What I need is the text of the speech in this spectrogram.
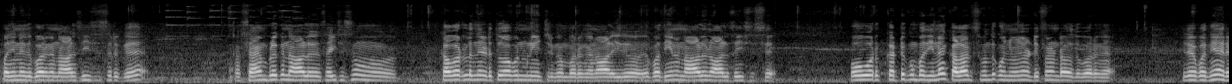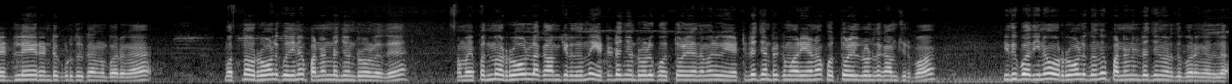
பார்த்தீங்கன்னா இது பாருங்கள் நாலு சைஸஸ் இருக்குது சாம்பிளுக்கு நாலு சைஸஸும் கவர்லேருந்து எடுத்து ஓப்பன் பண்ணி வச்சுருக்கேன் பாருங்கள் நாலு இது பார்த்தீங்கன்னா நாலு நாலு சைஸஸ்ஸு ஒவ்வொரு கட்டுக்கும் பார்த்தீங்கன்னா கலர்ஸ் வந்து கொஞ்சம் கொஞ்சம் டிஃப்ரெண்ட் ஆகுது பாருங்கள் இதில் பார்த்தீங்கன்னா ரெட்லேயே ரெண்டு கொடுத்துருக்காங்க பாருங்கள் மொத்தம் ரோலுக்கு பார்த்தீங்கன்னா பன்னெண்டு டஜன் ரோல் இது. நம்ம எப்போதுமே ரோலில் காமிக்கிறது வந்து எட்டு டஜன் ரோலுக்கு கொத்தோழி அந்த மாதிரி எட்டு டஜன் இருக்க மாதிரியான கொத்தோழி ரோல் தான் காமிச்சிருப்போம். இது பார்த்தீங்கன்னா ஒரு ரோலுக்கு வந்து பன்னெண்டு டஜன் வருது பாருங்கள் இதில்.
